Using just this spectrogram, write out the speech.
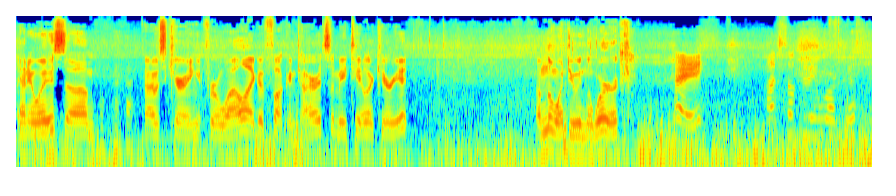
Anyways, um, I was carrying it for a while. I got fucking tired, so I made Taylor carry it. I'm the one doing the work. Hey, I'm still doing work this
